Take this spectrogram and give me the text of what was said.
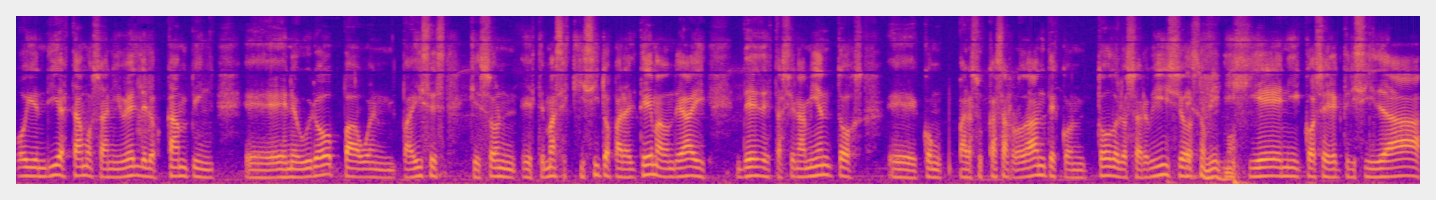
hoy en día estamos a nivel de los camping eh, en Europa o en países que son este, más exquisitos para el tema, donde hay desde estacionamientos eh, con, para sus casas rodantes, con todos los servicios higiénicos, electricidad,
